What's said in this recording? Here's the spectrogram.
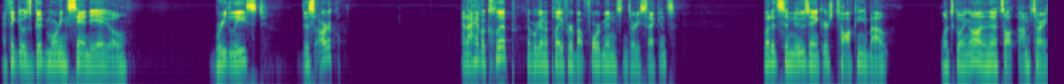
I think it was Good Morning San Diego released this article. And I have a clip that we're going to play for about four minutes and 30 seconds. But it's the news anchors talking about what's going on. And that's all, I'm sorry,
